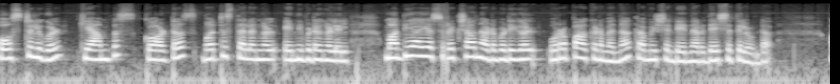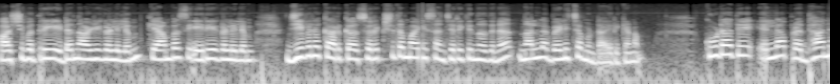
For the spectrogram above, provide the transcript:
ഹോസ്റ്റലുകൾ ക്യാമ്പസ് ക്വാർട്ടേഴ്സ് മറ്റ് സ്ഥലങ്ങൾ എന്നിവിടങ്ങളിൽ മതിയായ സുരക്ഷാ നടപടികൾ ഉറപ്പാക്കണമെന്ന് കമ്മീഷന്റെ നിർദ്ദേശത്തിലുണ്ട്. ആശുപത്രി ഇടനാഴികളിലും ക്യാമ്പസ് ഏരിയകളിലും ജീവനക്കാർക്ക് സുരക്ഷിതമായി സഞ്ചരിക്കുന്നതിന് നല്ല വെളിച്ചമുണ്ടായിരിക്കണം. കൂടാതെ എല്ലാ പ്രധാന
